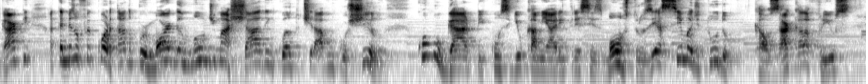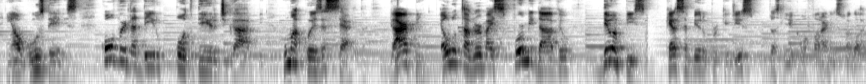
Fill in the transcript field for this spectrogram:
Garp até mesmo foi cortado por Morgan mão de machado enquanto tirava um cochilo. Como Garp conseguiu caminhar entre esses monstros e acima de tudo causar calafrios em alguns deles? Qual o verdadeiro poder de Garp? Uma coisa é certa, Garp é o lutador mais formidável de One Piece. Quer saber o porquê disso? Então se liga que eu vou falar nisso agora.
